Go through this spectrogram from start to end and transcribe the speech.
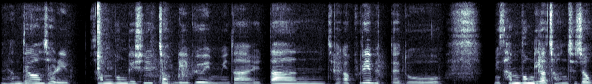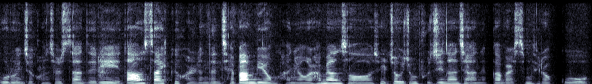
현대건설 3분기 실적 리뷰입니다. 일단 제가 프리뷰 때도 이 3분기가 전체적으로 이제 건설사들이 다운사이클 관련된 재반 비용 반영을 하면서 실적이 좀 부진하지 않을까 말씀드렸고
